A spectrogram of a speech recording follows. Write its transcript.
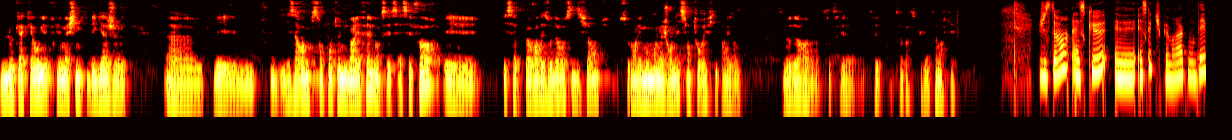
le cacao. Il y a toutes les machines qui dégagent euh, tous, les, arômes qui sont contenus dans les fèves, donc c'est assez fort et, ça peut avoir des odeurs aussi différentes selon les moments de la journée. Si on torréfie, par exemple, c'est une odeur euh, très, très, très, particulière, très marquée. Justement, est-ce que, euh, est-ce que tu peux me raconter,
